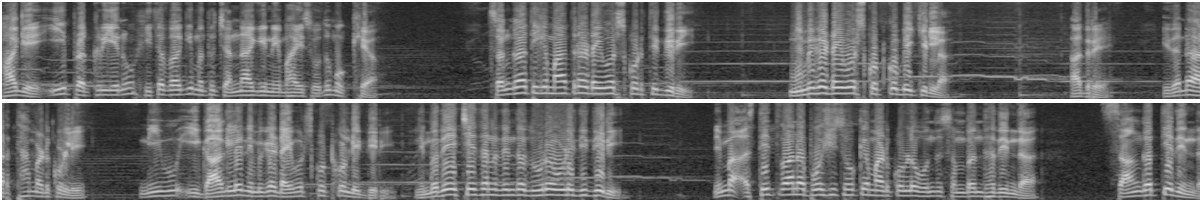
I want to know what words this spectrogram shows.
ಹಾಗೆ ಈ ಪ್ರಕ್ರಿಯೆನೂ ಹಿತವಾಗಿ ಮತ್ತು ಚೆನ್ನಾಗಿ ನಿಭಾಯಿಸುವುದು ಮುಖ್ಯ. ಸಂಗಾತಿಗೆ ಮಾತ್ರ ಡೈವರ್ಸ್ ಕೊಡ್ತಿದ್ದೀರಿ. ನಿಮಗೆ ಡೈವರ್ಸ್ ಕೊಟ್ಕೋಬೇಕಿಲ್ಲ. ಆದರೆ ಇದನ್ನು ಅರ್ಥ ಮಾಡಿಕೊಳ್ಳಿ, ನೀವು ಈಗಾಗಲೇ ನಿಮಗೆ ಡೈವರ್ಸ್ ಕೊಟ್ಕೊಂಡಿದ್ದೀರಿ. ನಿಮ್ಮದೇ ಚೇತನದಿಂದ ದೂರ ಉಳಿದಿದ್ದೀರಿ. ನಿಮ್ಮ ಅಸ್ತಿತ್ವನ ಪೋಷಿಸೋಕೆ ಮಾಡಿಕೊಳ್ಳೋ ಒಂದು ಸಂಬಂಧದಿಂದ, ಸಾಂಗತ್ಯದಿಂದ,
